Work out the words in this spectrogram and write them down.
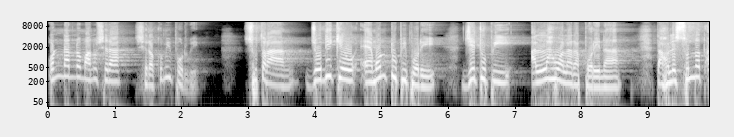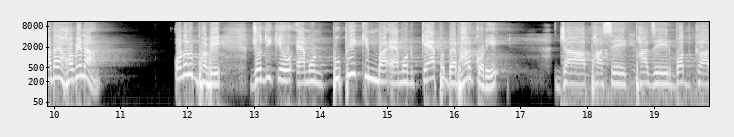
অন্যান্য মানুষেরা সেরকমই পরবে সুতরাং যদি কেউ এমন টুপি পরে, যে টুপি আল্লাহওয়ালারা পরে না, তাহলে সুন্নত আদায় হবে না। অনুরূপভাবে যদি কেউ এমন টুপি কিংবা এমন ক্যাপ ব্যবহার করে, যা ফাসেক ফাজের, বদকার,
